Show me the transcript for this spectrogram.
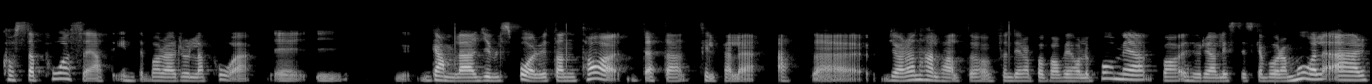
kosta på sig att inte bara rulla på eh, i gamla hjulspår utan ta detta tillfälle att eh, göra en halvhalt och fundera på vad vi håller på med, vad, hur realistiska våra mål är,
